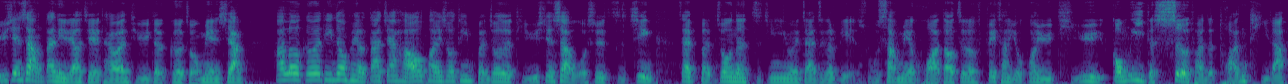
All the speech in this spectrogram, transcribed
体育线上带你了解台湾体育的各种面向。Hello，各位听众朋友，大家好，欢迎收听本周的体育线上，我是子敬。在本周呢，子敬因为在这个脸书上面滑到这个非常有关于体育公益的社团的团体啦，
